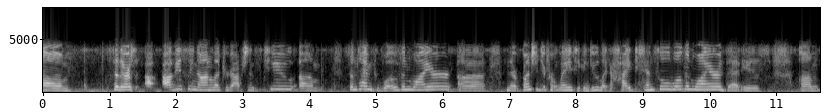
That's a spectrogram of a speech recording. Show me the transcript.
Um, so there's obviously non-electric options too. Um, sometimes woven wire, uh, and there are a bunch of different ways you can do like a high tensile woven wire that is um,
